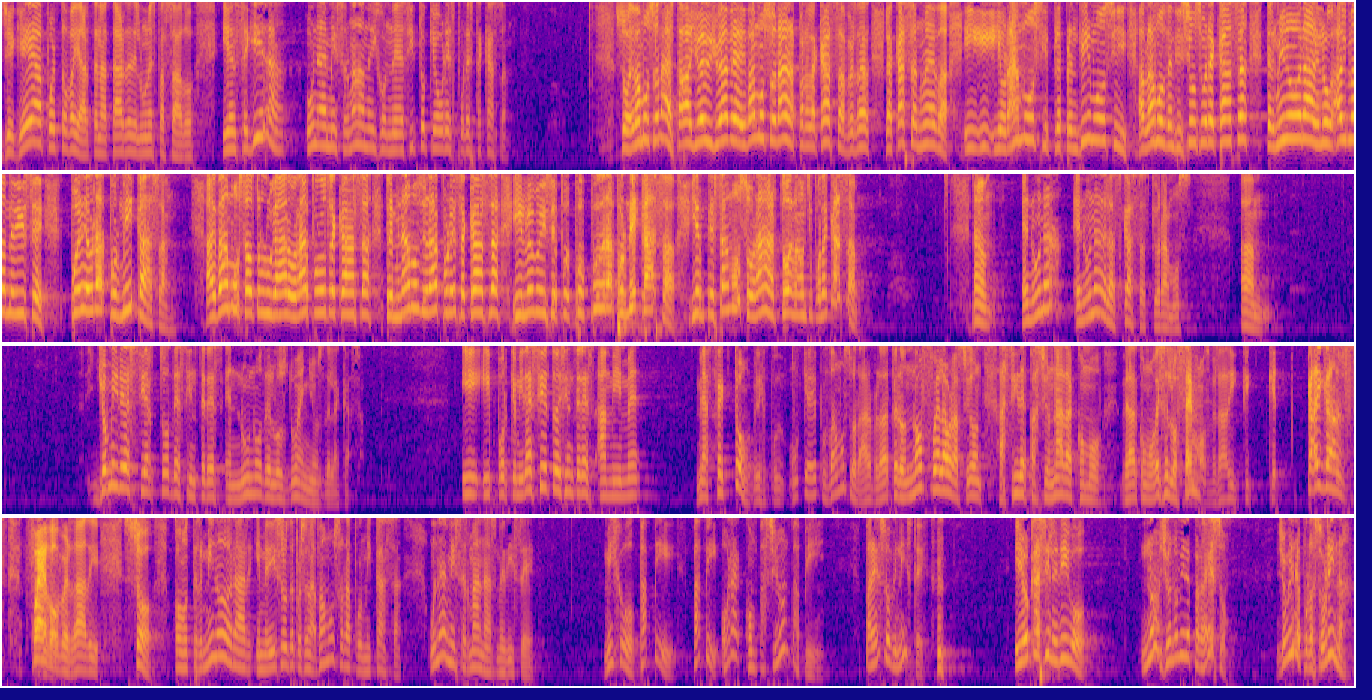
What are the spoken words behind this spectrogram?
Llegué a Puerto Vallarta en la tarde del lunes pasado y enseguida una de mis hermanas me dijo, necesito que ores por esta casa. So, vamos a orar, estaba llueve y llueve, y vamos a orar para la casa, ¿verdad? La casa nueva. Y, oramos y reprendimos y hablamos bendición sobre casa. Termino de orar y luego alguien me dice, puede orar por mi casa. Ahí vamos a otro lugar, orar por otra casa, terminamos de orar por esa casa y luego dice, puedo orar por mi casa. Y empezamos a orar toda la noche por la casa en, una, en una de las casas que oramos, yo miré cierto desinterés en uno de los dueños de la casa. Y, porque miré cierto desinterés, a mí me, me afectó. Dije, pues, ok, pues vamos a orar, ¿verdad? Pero no fue la oración así de apasionada como, ¿verdad? Como a veces lo hacemos, ¿verdad? Y que caiga el fuego, ¿verdad? Y so, cuando termino de orar y me dice la otra persona, vamos a orar por mi casa, una de mis hermanas me dice, mi hijo, papi, papi, ora con pasión, papi. Para eso viniste. Y yo casi le digo, no, yo no vine para eso. Yo vine por la sobrina.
